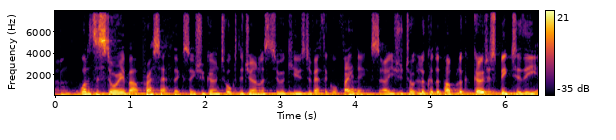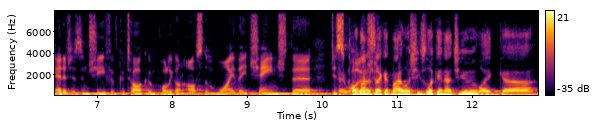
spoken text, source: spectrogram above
Um, well, it's a story about press ethics. So you should go and talk to the journalists who are accused of ethical failings. Uh, you should talk, look at the public, go to speak to the editors in chief of Kotaku and Polygon, ask them why they changed their disclosure. Okay, hold on a second, Milo. She's looking at you like uh,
